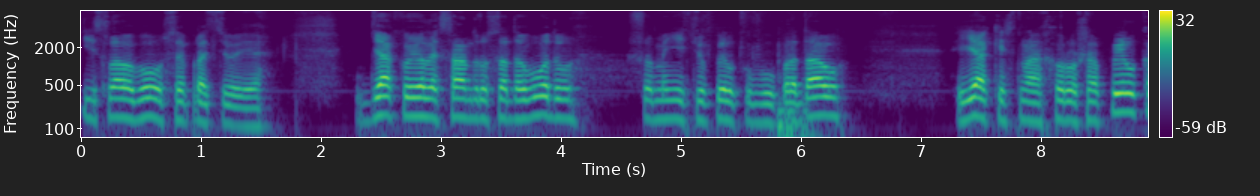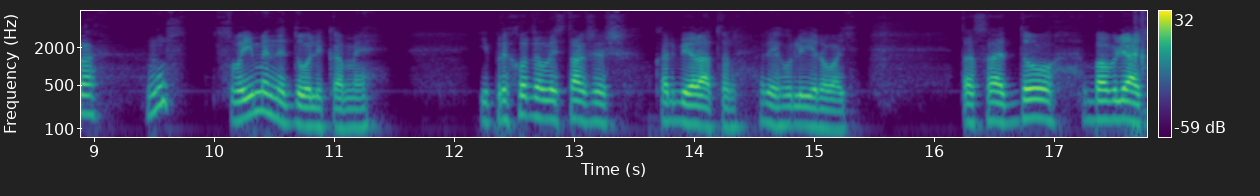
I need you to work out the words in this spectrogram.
І слава Богу, все працює. Дякую Олександру Садоводу, що мені цю пилку був продав. Якісна, хороша пилка. Ну, з своїми недоліками. І приходилось також карбюратор регулювати. Так сказати, додавати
